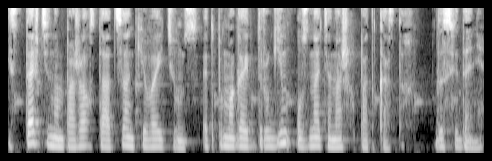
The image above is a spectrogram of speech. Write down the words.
и ставьте нам, пожалуйста, оценки в iTunes. Это помогает другим узнать о наших подкастах. До свидания.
